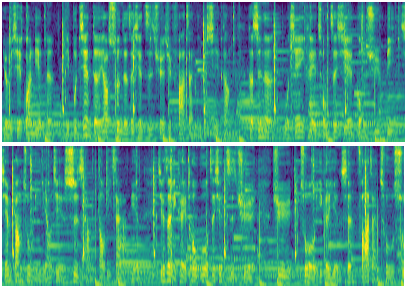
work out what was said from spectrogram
有一些关联呢？你不见得要顺着这些职缺去发展你的斜杠，可是呢，我建议可以从这些供需比先帮助你了解市场到底在哪边，接着你可以透过这些职缺去做一个衍生，发展出属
